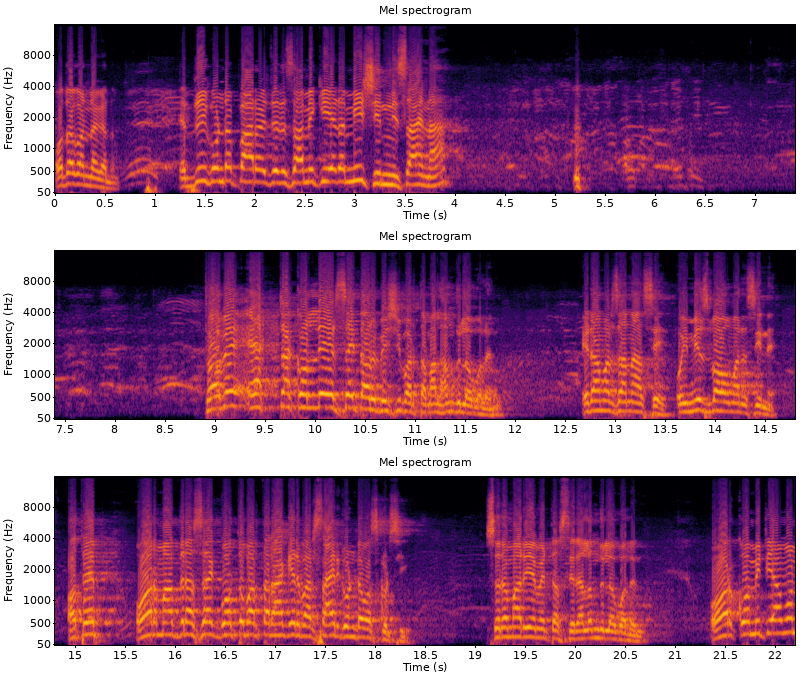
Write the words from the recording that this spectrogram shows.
কথা কন না কেন? দুই ঘণ্টা পার হয়ে যেতেছে, আমি কি এটা মিশিন নি চাই না? তবে একটা করলে এর চাইতে আরও বেশি পারতাম আলহামদুলিল্লাহ বলেন। এটা আমার জানা আছে, ওই মিসবাহ আমার চিনে অতএব ওর মাদ্রাসায় গতবার তার আগের বার চার ঘণ্টা বাস করছি। সুরা মারিয়ামের তাফসির, আলহামদুলিল্লাহ বলেন। ওর কমিটি এমন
